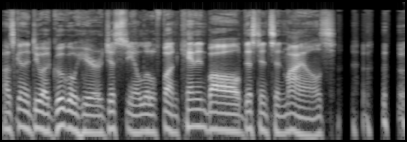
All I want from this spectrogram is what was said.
I was going to do a Google here, just you know, a little fun cannonball distance in miles.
